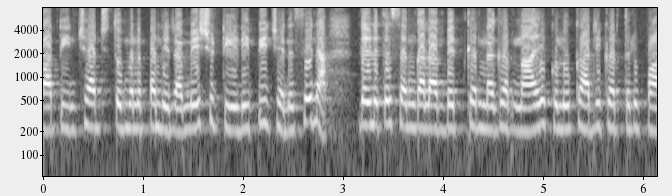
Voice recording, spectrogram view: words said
party in charge Tummalapalli Ramesh TDP Janasena దళిత సంఘాల అంబేద్కర్ నగర్ నాయకులు కార్యకర్తలు పాల్గొన్నారు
